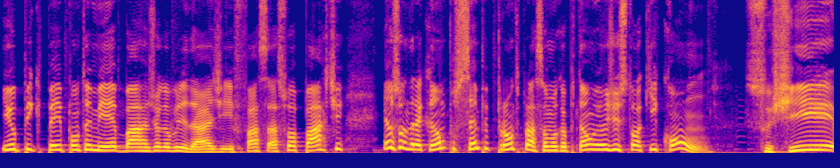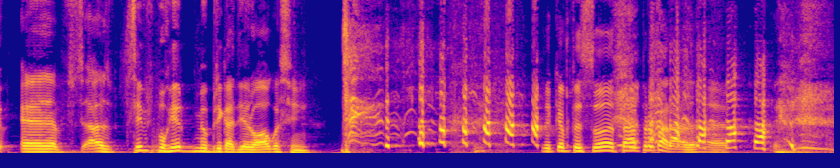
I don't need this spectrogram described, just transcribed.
e o picpay.me jogabilidade e faça a sua parte. Eu sou o André Campos, sempre pronto para ação, meu capitão, e hoje estou aqui com... Sushi, é, sempre porreiro meu brigadeiro ou algo assim. Vê que a pessoa tá preparada. É.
